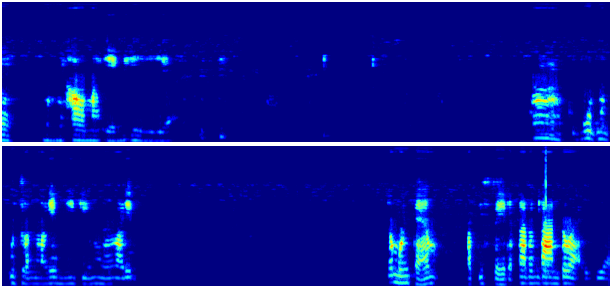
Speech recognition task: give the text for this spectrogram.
อ มันเข้ามาเองทีอ่ากูพูดมึงกูชวนมาเล่นนี้จริงมึงมาเล่นแล้วมึงแถมปฏิเสธแบบหน้าด้านๆด้วยไอ้เหี้ย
